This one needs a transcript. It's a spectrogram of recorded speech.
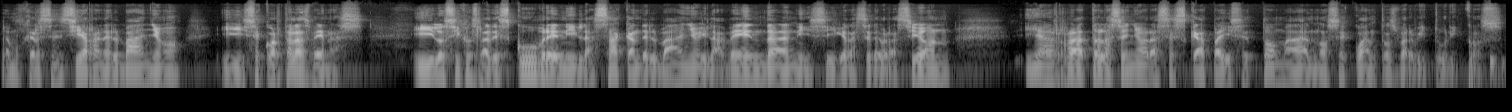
la mujer se encierra en el baño y se corta las venas. Y los hijos la descubren y la sacan del baño y la vendan y sigue la celebración. Y al rato la señora se escapa y se toma no sé cuántos barbitúricos.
